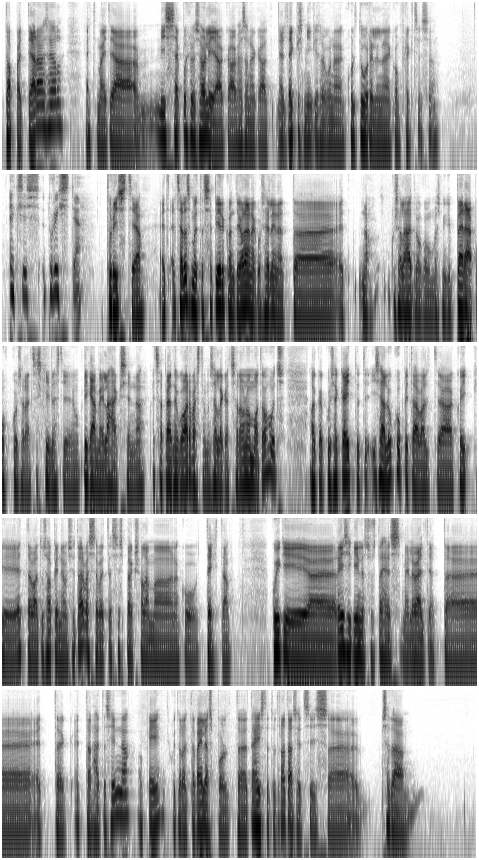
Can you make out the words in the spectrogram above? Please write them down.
tapeti ära seal, et ma ei tea, mis see põhjus oli, aga ühesõnaga neil tekkis mingisugune kultuuriline konflikt siis seal. ehk siis turist, jah? Turist jah, et, et selles mõttes see piirkond ei ole nagu selline, et, äh, et noh, kui sa lähed nagu umbes mingi perepuhkusele, et siis kindlasti nagu pigem ei läheks sinna, et sa pead nagu arvestama sellega, et seal on omad ohud. aga kui sa käitud ise lugupidavalt ja kõiki ettevaatusabinõusid arvesse võttes, siis peaks olema nagu tehtav. Kuigi äh, reisikindlustust tehes meile öeldi, et, äh, et, et te lähete sinna, okei okay,, kui te olete väljaspoolt tähistatud radasid, siis seda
